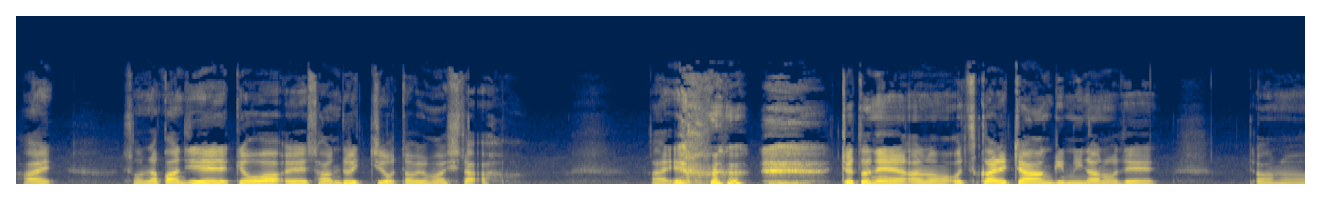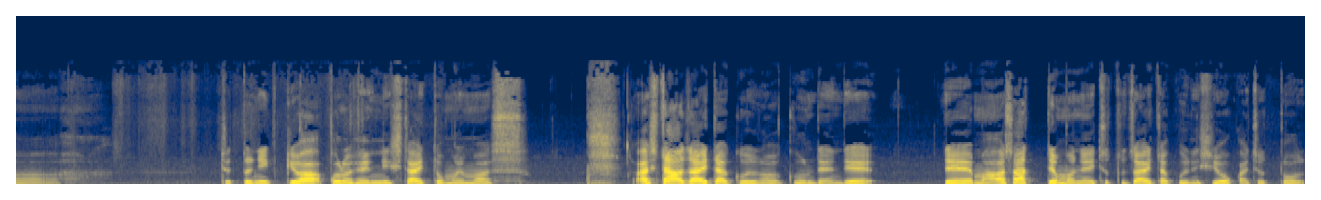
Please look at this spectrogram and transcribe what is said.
はい。そんな感じで今日は、えー、サンドイッチを食べました。はい。ちょっとね、あの、お疲れちゃん気味なので、あのーちょっと日記はこの辺にしたいと思います。明日は在宅の訓練で、で、まあ、明後日もね、ちょっと在宅にしようか、ちょっと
